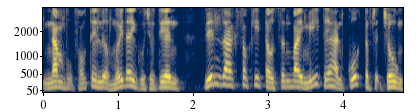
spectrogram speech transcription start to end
Năm vụ phóng tên lửa mới đây của Triều Tiên diễn ra sau khi tàu sân bay Mỹ tới Hàn Quốc tập trận chung.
